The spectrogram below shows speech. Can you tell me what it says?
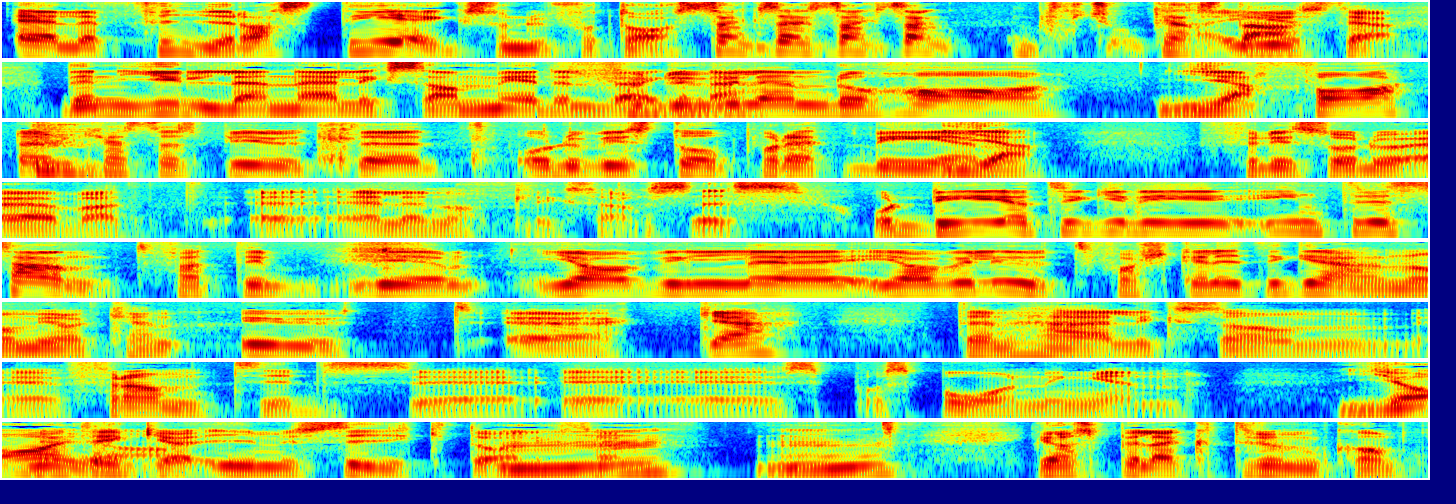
eller fyra steg som du får ta. Sang, sang, sang, sang, och kasta. Den gyllene liksom För medelvägen du vill ändå ha Ja. farten, kasta spjutet och du vill stå på rätt ben. Ja. För det är så du har övat, eh, eller något liksom. Precis. Och det, jag tycker det är intressant för att det, det, jag, vill, eh, jag vill utforska lite grann om jag kan utöka den här liksom eh, framtidsspåningen. Ja, nu ja. tänker jag i musik då. Liksom. Jag spelar trumkomp.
